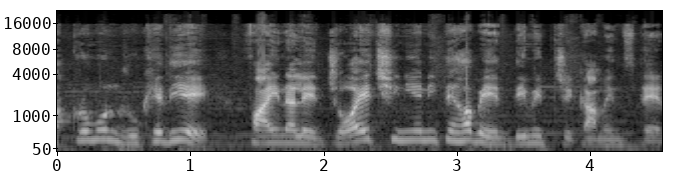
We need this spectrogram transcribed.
আক্রমণ রুখে দিয়ে ফাইনালে জয় ছিনিয়ে নিতে হবে দিমিত্রি কামিন্সদের।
